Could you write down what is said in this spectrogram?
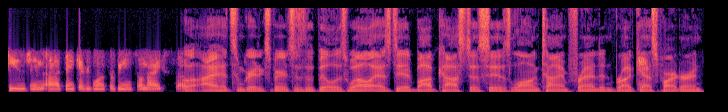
huge, and I thank everyone for being so nice. So. Well, I had some great experiences with Bill as well, as did Bob Costas, his longtime friend and broadcast partner. And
